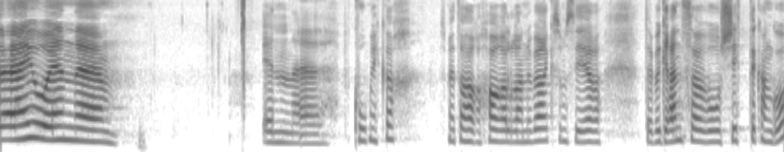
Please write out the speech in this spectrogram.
Det er jo en, eh, en eh, komiker som heter Harald Rønneberg, som sier det er begrensa hvor skittet kan gå.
